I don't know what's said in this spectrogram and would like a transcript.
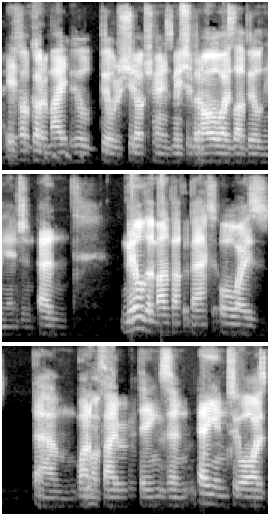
I if I've got a mate who'll build a shit hot transmission, but I always love building the engine. And of the month up the back's always um, one of my favourite things. And Ian Two Eyes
